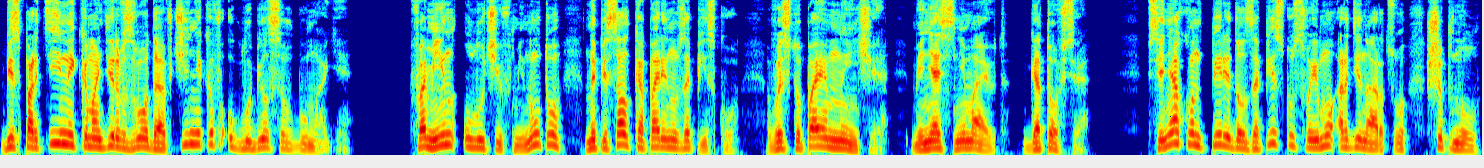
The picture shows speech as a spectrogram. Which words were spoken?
беспартийный командир взвода овчинников углубился в бумаги. Фомин, улучив минуту, написал Капарину записку. «Выступаем нынче. Меня снимают. Готовься». В сенях он передал записку своему ординарцу, шепнул.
